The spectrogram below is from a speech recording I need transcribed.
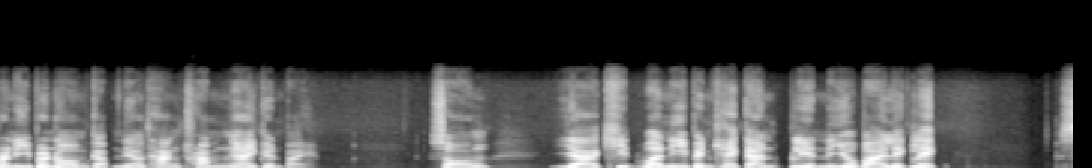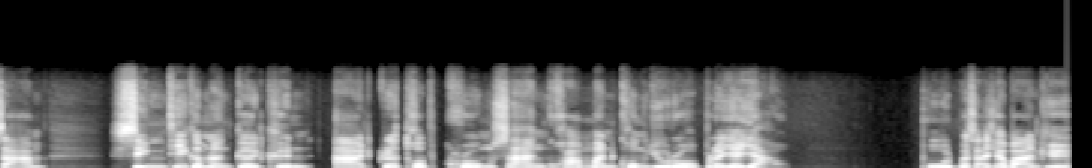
ประนีประนอมกับแนวทางทรัมป์ง่ายเกินไป 2. อย่าคิดว่านี่เป็นแค่การเปลี่ยนนโยบายเล็กๆ 3. สิ่งที่กำลังเกิดขึ้นอาจกระทบโครงสร้างความมั่นคงยุโรประยะยาว พูดภาษาชาวบ้านคือ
